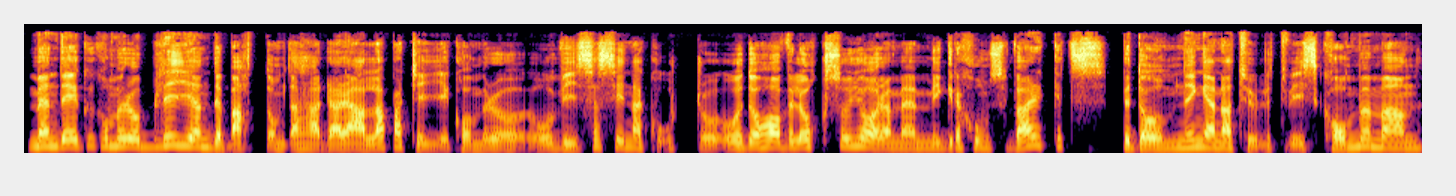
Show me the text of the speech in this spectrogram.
Men det kommer att bli en debatt om det här där alla partier kommer att, att visa sina kort och, och det har väl också att göra med Migrationsverkets bedömningar naturligtvis. Kommer man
